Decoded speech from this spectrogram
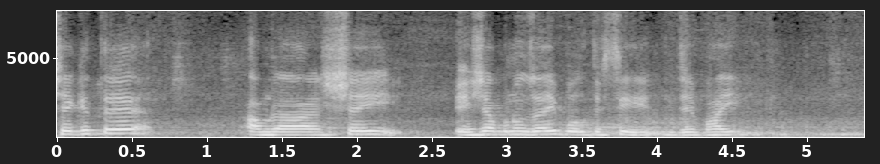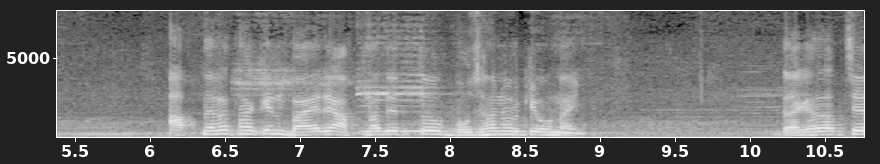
সেক্ষেত্রে আমরা সেই হিসাব অনুযায়ী বলতেছি যে, ভাই আপনারা থাকেন বাইরে, আপনাদের তো বোঝানোর কেউ নাই। দেখা যাচ্ছে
